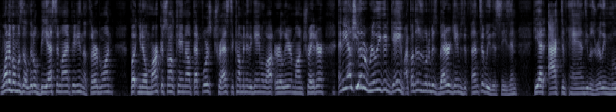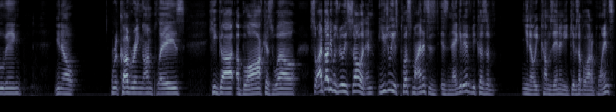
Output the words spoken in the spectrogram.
One of them was a little BS in my opinion, the third one. But you know, Marc Gasol came out. That forced Trez to come into the game a lot earlier, Montrezl. And he actually had a really good game. I thought this was one of his better games defensively this season. He had active hands, he was really moving, you know, recovering on plays. He got a block as well. So I thought he was really solid. And usually his plus minus is, is negative because of, you know, he comes in and he gives up a lot of points.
